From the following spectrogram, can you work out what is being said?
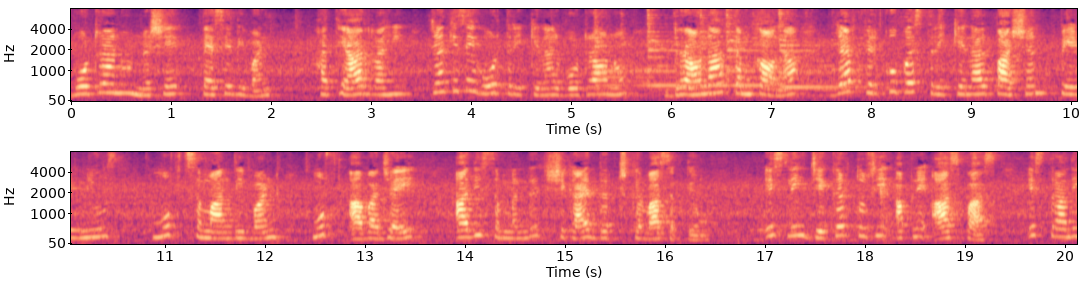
ਵੋਟਰਾਂ ਨੂੰ ਨਸ਼ੇ, ਪੈਸੇ ਦੀ ਵੰਡ, ਹਥਿਆਰ ਰਾਹੀਂ ਜਾਂ ਕਿਸੇ ਹੋਰ ਤਰੀਕੇ ਨਾਲ ਵੋਟਰਾਂ ਨੂੰ ਡਰਾਉਣਾ, ਧਮਕਾਉਣਾ ਜਾਂ ਫਿਰਕੂਪਸ ਤਰੀਕੇ ਨਾਲ ਭਾਸ਼ਣ, ਪੇਡ ਨਿਊਜ਼, ਮੁਫਤ ਸਮਾਨ ਦੀ ਵੰਡ, ਮੁਫਤ ਆਵਾਜਾਈ ਆਦਿ ਸੰਬੰਧਿਤ ਸ਼ਿਕਾਇਤ ਦਰਜ ਕਰਵਾ ਸਕਦੇ ਹੋ। ਇਸ ਲਈ ਜੇਕਰ ਤੁਸੀਂ ਆਪਣੇ ਆਸ-ਪਾਸ ਇਸ ਤਰ੍ਹਾਂ ਦੀ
